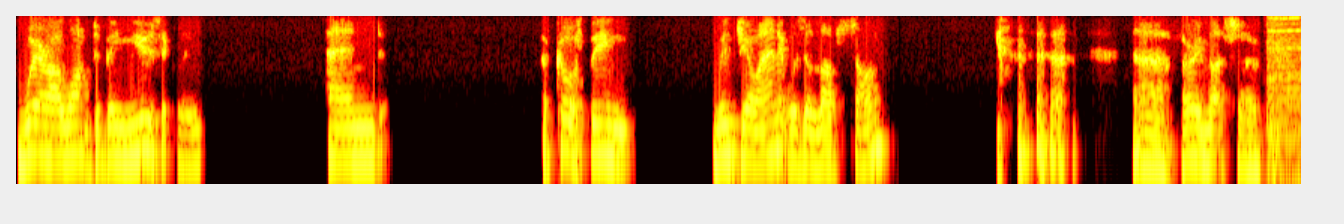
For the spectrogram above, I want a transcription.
where I want to be musically, and of course, being with Joanne, it was a love song. uh, very much so.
